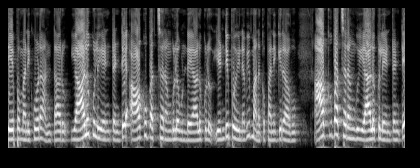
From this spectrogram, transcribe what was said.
దీపం అని కూడా అంటారు. యాలకులు ఏంటంటే ఆకుపచ్చ రంగులో ఉండే యాలకులు ఎండిపోయినవి మనకు పనికిరావు. ఆకుపచ్చ రంగు యాలకులు ఏంటంటే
